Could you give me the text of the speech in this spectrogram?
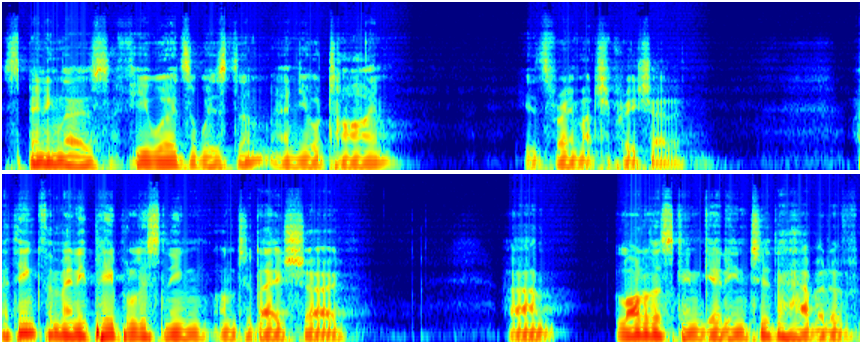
Spending those few words of wisdom and your time is very much appreciated. I think for many people listening on today's show, um, a lot of us can get into the habit of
